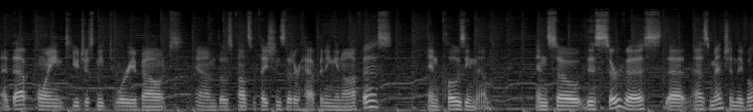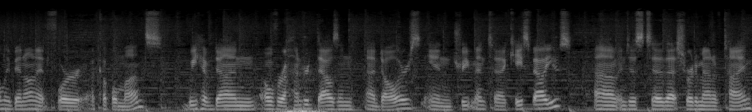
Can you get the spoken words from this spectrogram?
At that point, you just need to worry about um, those consultations that are happening in office and closing them. And so, this service that, as mentioned, they've only been on it for a couple months. We have done over $100,000 uh, in treatment uh, case values um, in just uh, that short amount of time.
